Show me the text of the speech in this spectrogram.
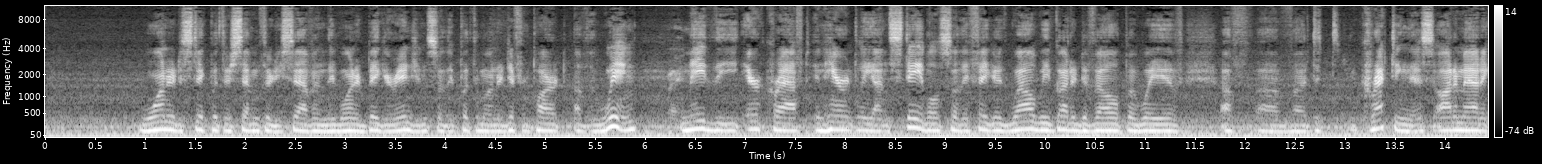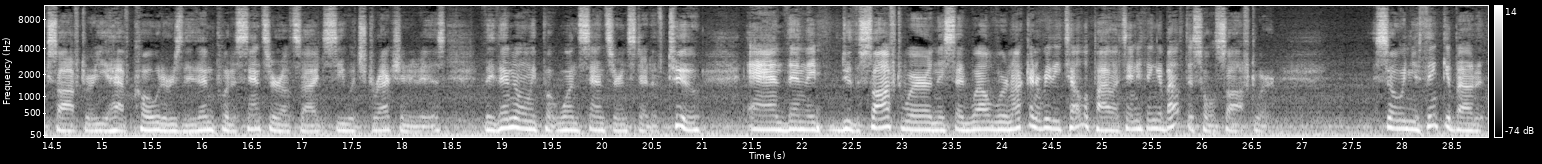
wanted to stick with their 737. They wanted bigger engines, so they put them on a different part of the wing, Right. made the aircraft inherently unstable. So they figured, well, we've got to develop a way of of, of uh, correcting this. Automatic software. You have coders. They then put a sensor outside to see which direction it is. They then only put one sensor instead of two, and then they do the software. And they said, well, we're not going to really tell the pilots anything about this whole software. So when you think about it,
